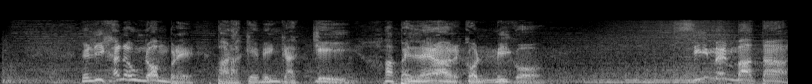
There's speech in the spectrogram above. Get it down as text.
Elijan a un hombre para que venga aquí a pelear conmigo. Si me mata,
